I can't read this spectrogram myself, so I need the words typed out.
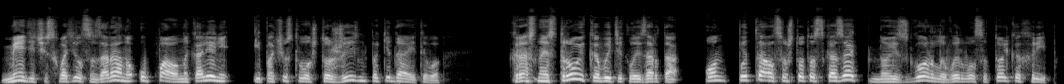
Медичи схватился за рану, упал на колени и почувствовал, что жизнь покидает его. Красная струйка вытекла изо рта. Он пытался что-то сказать, но из горла вырвался только хрип.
